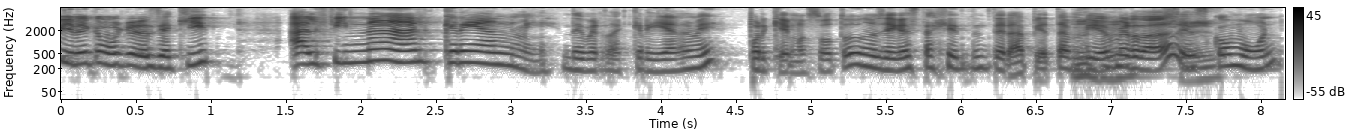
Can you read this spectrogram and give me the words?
viene como que desde aquí. Al final, créanme, de verdad, créanme, porque nosotros nos llega esta gente en terapia también, ¿verdad? Es común.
